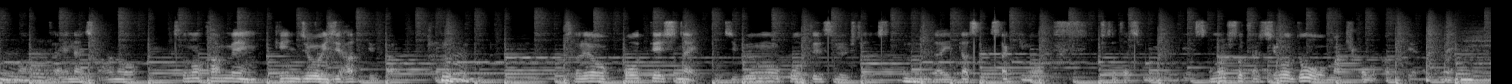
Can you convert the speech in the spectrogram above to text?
うん。まあ、大変なんですよ。あのその反面現状維持派っていうかそれを肯定しない。自分を肯定する人たち。うん。大多数さっきの人たちもいるんでその人たちをどう巻き込むかっていうのはね。うん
